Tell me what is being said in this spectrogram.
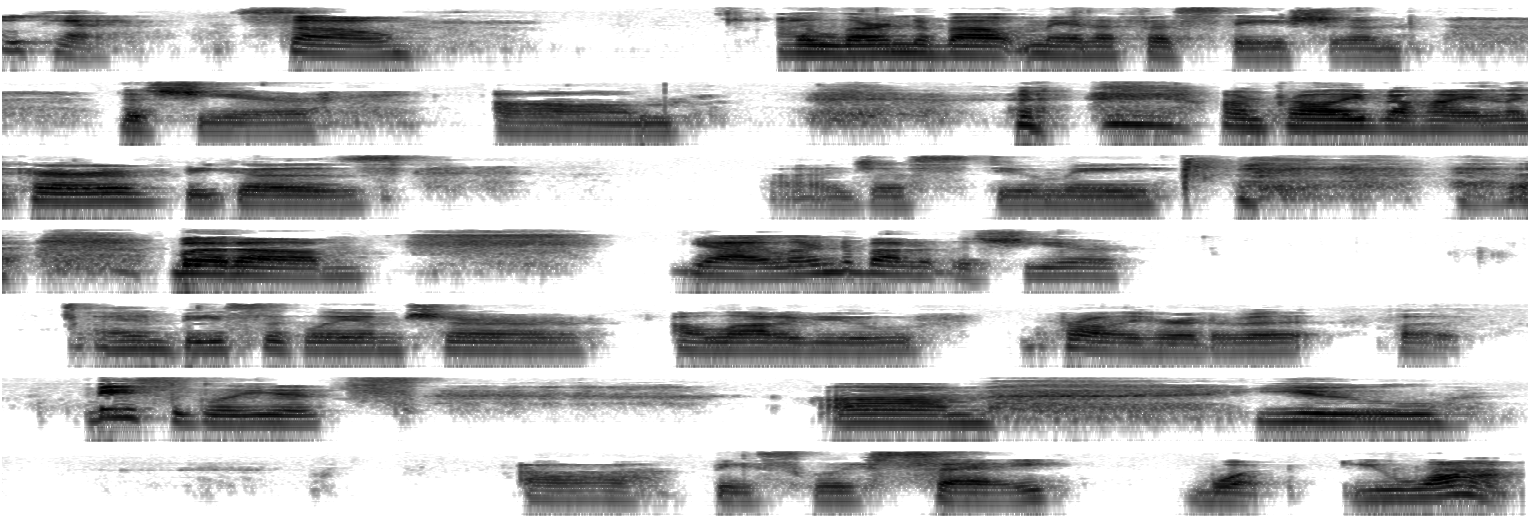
Okay, so I learned about manifestation this year. Um, I'm probably behind the curve because I just do me. But um, yeah, I learned about it this year, and basically, I'm sure a lot of you have probably heard of it, but basically, it's um, you uh, basically say what you want,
